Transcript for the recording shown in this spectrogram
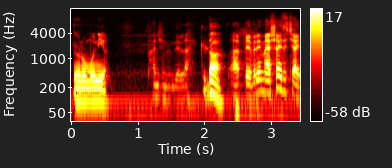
în România. Pagină de like. Da, A, Pe vremea așa ziceai,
